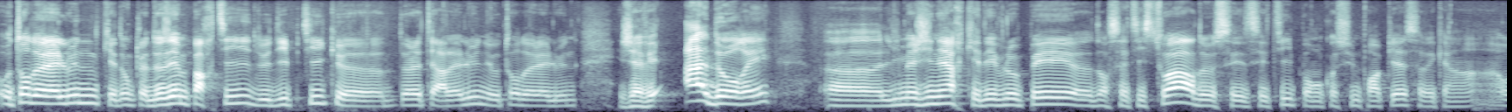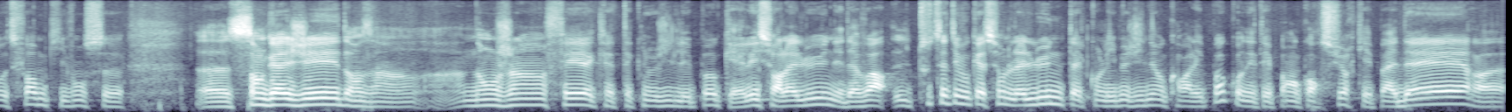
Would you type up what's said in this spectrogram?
Autour de la Lune, qui est donc la deuxième partie du diptyque euh, de la Terre à la Lune et Autour de la Lune. J'avais adoré euh, l'imaginaire qui est développé dans cette histoire de ces, types en costume trois pièces avec un, haut de forme qui vont se, euh, s'engager dans un, engin fait avec la technologie de l'époque et aller sur la Lune et d'avoir toute cette évocation de la Lune telle qu'on l'imaginait encore à l'époque. On n'était pas encore sûr qu'il n'y ait pas d'air. Euh,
